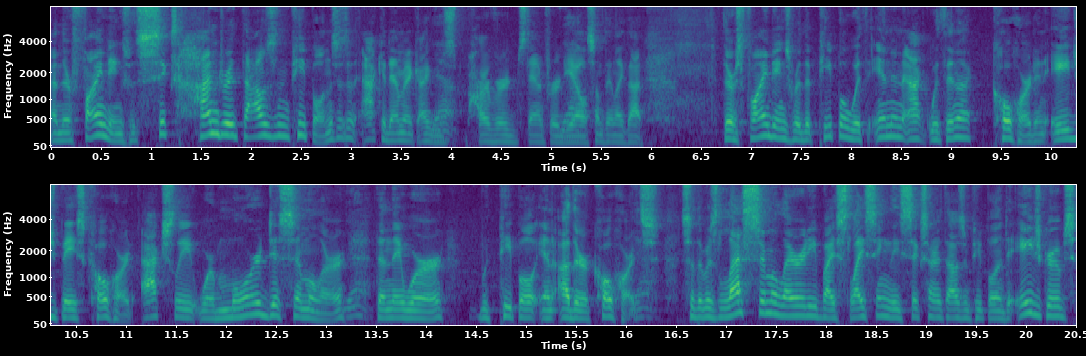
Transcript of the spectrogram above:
And their findings with 600,000 people, and this is an academic, I Yeah. Harvard, Stanford, Yeah. Yale, something like that. There's findings where the people within an act, within a cohort, an age-based cohort, actually were more dissimilar Yeah. than they were with people in other cohorts. Yeah. So there was less similarity by slicing these 600,000 people into age groups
